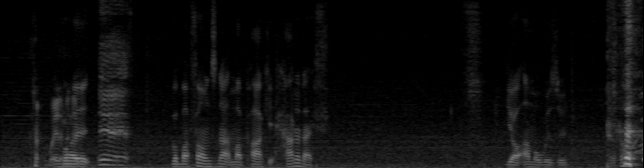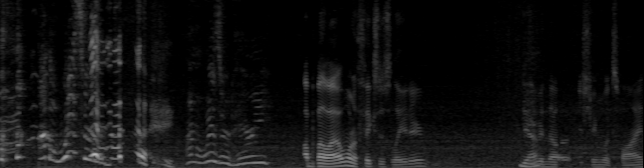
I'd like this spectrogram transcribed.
Wait a minute. Eh. but my phone's not in my pocket. How did I? F- Yo, I'm a wizard. I'm a wizard. I'm a wizard, Harry. Uh, by the way, I want to fix this later. Yeah. Even though the stream looks fine,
